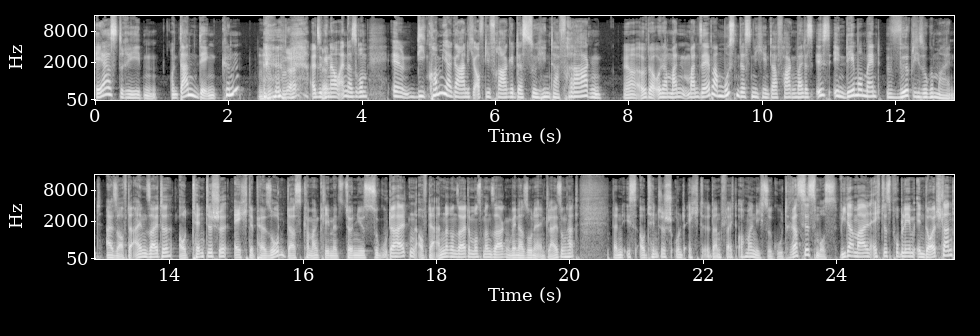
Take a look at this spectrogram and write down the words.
erst reden und dann denken, mhm. also genau andersrum, äh, die kommen ja gar nicht auf die Frage, das zu hinterfragen ja, oder, oder man, man selber muss das nicht hinterfragen, weil das ist in dem Moment wirklich so gemeint. Also auf der einen Seite authentische, echte Person, das kann man Clemens Tönnies zugutehalten. Auf der anderen Seite muss man sagen, wenn er so eine Entgleisung hat, dann ist authentisch und echt äh, dann vielleicht auch mal nicht so gut. Rassismus, wieder mal ein echtes Problem in Deutschland.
